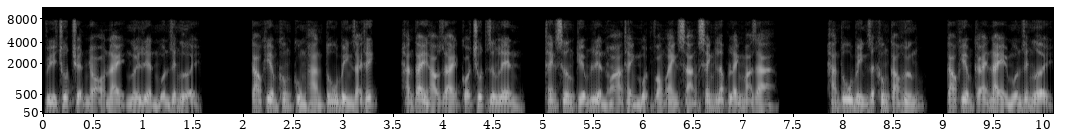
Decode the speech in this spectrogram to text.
vì chút chuyện nhỏ này ngươi liền muốn giết người. Cao khiêm không cùng hàn tu bình giải thích, hắn tay háo dài có chút dâng lên, thanh xương kiếm liền hóa thành một vòng ánh sáng xanh lấp lánh mà ra. Hàn tu bình rất không cao hứng, cao khiêm cái này muốn giết người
